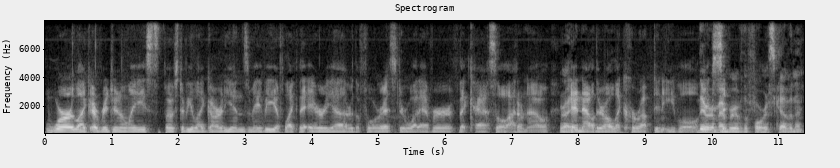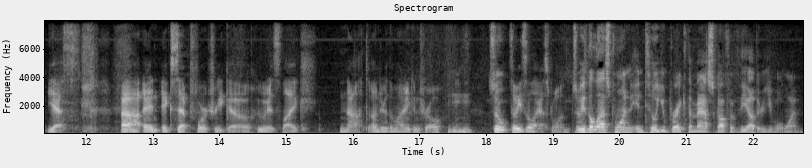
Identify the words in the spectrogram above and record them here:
were like originally supposed to be like guardians, maybe of like the area or the forest or whatever, the castle. I don't know. Right. And now they're all like corrupt and evil. They were a member of the Forest Covenant. Yes. Uh, and except for Trico, who is like not under the mind control. So, So he's the last one. so he's the last one until you break the mask off of the other evil one.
